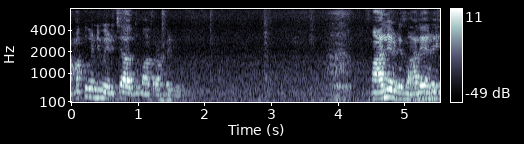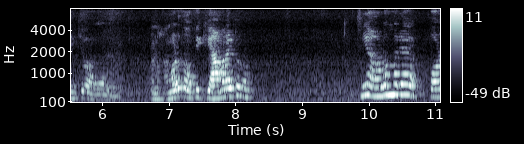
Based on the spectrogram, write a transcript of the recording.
അമ്മയ്ക്ക് വേണ്ടി മേടിച്ചാൽ അത് മാത്രം പറ്റുള്ളൂ. മാല എവിടെ മാല അവിടെ എവിടെ എനിക്ക് വാങ്ങാറുണ്ട് അങ്ങോട്ട് നോക്കി ക്യാമറ ഇട്ട് നോക്കി. നീ അവിടം വരെ പോണ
